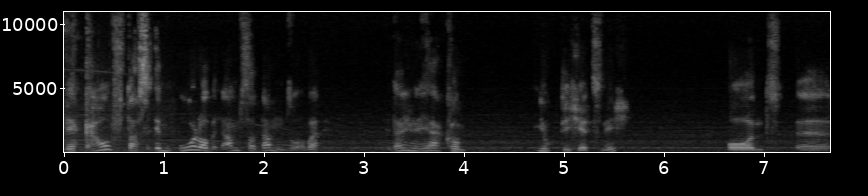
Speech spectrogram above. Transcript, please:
Wer kauft das im Urlaub in Amsterdam? So, aber da dachte ich mir, ja komm, juckt dich jetzt nicht. Und äh,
